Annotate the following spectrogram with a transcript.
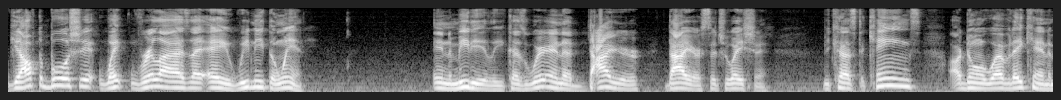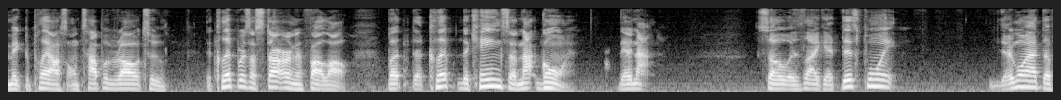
get off the bullshit. Wait, realize that hey, we need to win. And immediately, because we're in a dire, dire situation. Because the Kings are doing whatever they can to make the playoffs. On top of it all, too, the Clippers are starting to fall off, but the clip the Kings are not going. They're not. So it's like at this point, they're gonna have to.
